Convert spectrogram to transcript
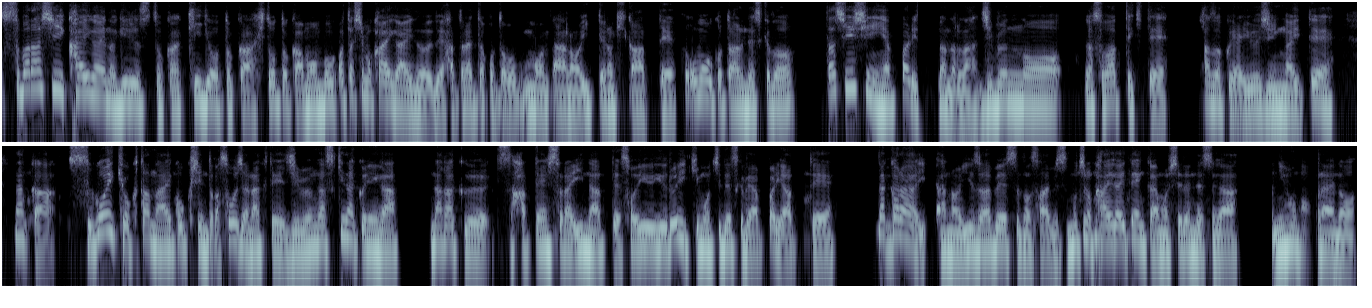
う、素晴らしい海外の技術とか企業とか人とかも、僕、私も海外で働いたことも、あの、一定の期間あって思うことあるんですけど、私自身、やっぱり、なんだろうな、自分のが育ってきて、家族や友人がいて、なんか、すごい極端な愛国心とかそうじゃなくて、自分が好きな国が長く発展したらいいなって、そういう緩い気持ちですけど、やっぱりあって、だから、あの、ユーザーベースのサービス、もちろん海外展開もしてるんですが、日本国内の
